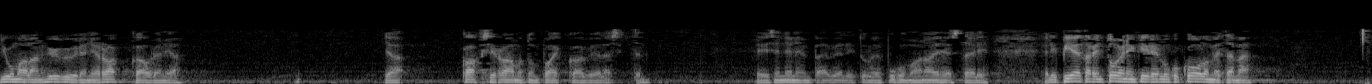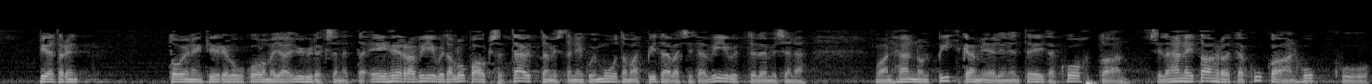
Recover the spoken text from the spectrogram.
Jumalan hyvyyden ja rakkauden, ja, ja kaksi raamatun paikkaa vielä sitten. Ei sen enempää, veli tulee puhumaan aiheesta. Eli, eli Pietarin toinen kirje, luku kolme tämä. Pietarin toinen kirja luku 3 ja 9, että ei Herra viivytä lupauksen täyttämistä niin kuin muutamat pitävät sitä viivyttelemisenä, vaan hän on pitkämielinen teitä kohtaan, sillä hän ei tahdo, että kukaan hukkuu,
